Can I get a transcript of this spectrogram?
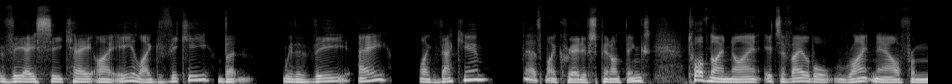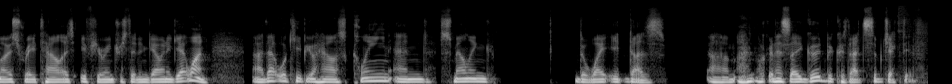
V A C K I E, like Vicky, but with a V A, like vacuum. That's my creative spin on things. $12.99. It's available right now from most retailers if you're interested in going to get one. Uh, that will keep your house clean and smelling the way it does. Um, I'm not going to say good because that's subjective.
